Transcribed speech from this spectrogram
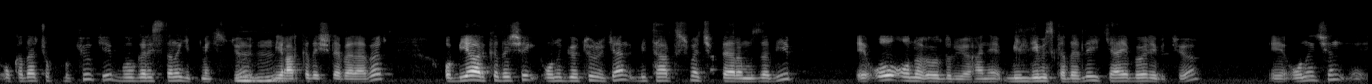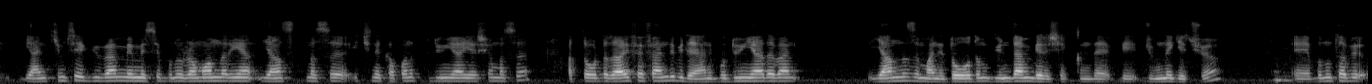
o kadar çok bıkıyor ki Bulgaristan'a gitmek istiyor Hı hı. bir arkadaşıyla beraber. O bir arkadaşı onu götürürken bir tartışma çıktı aramızda deyip e, o onu öldürüyor. Hani bildiğimiz kadarıyla hikaye böyle bitiyor. E, onun için e, yani kimseye güvenmemesi, bunu romanları ya- yansıtması, içine kapanık bir dünya yaşaması. Hatta orada Raif Efendi bile yani bu dünyada ben yalnızım hani doğdum günden beri şeklinde bir cümle geçiyor. E, bunu tabii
